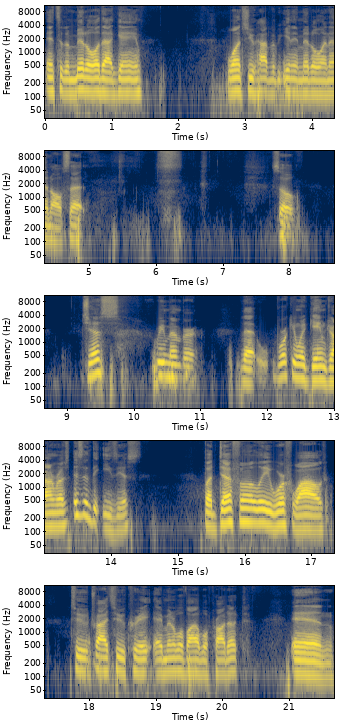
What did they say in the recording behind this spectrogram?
into the middle of that game once you have a beginning, middle, and end all set. So just remember that working with game genres isn't the easiest, but definitely worthwhile to try to create a minimal viable product and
